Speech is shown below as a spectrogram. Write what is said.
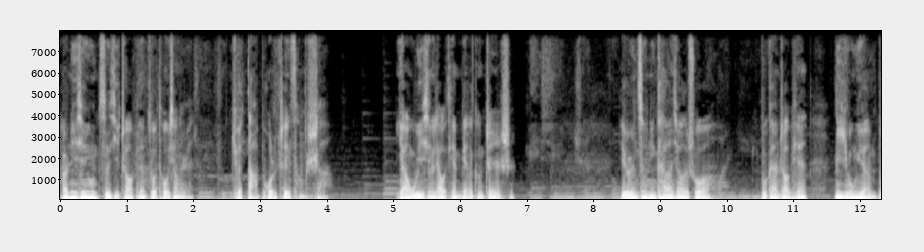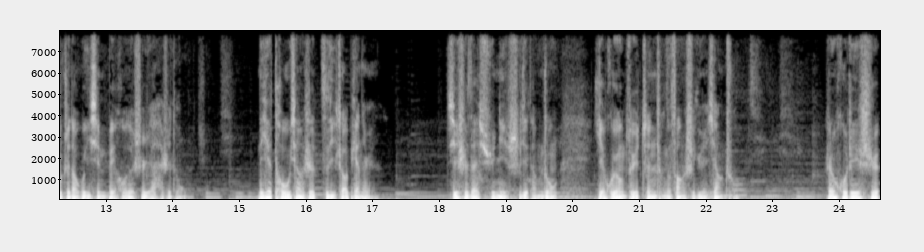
而那些用自己照片做头像的人，却打破了这层纱，让微信聊天变得更真实。有人曾经开玩笑的说：“不看照片。”你永远不知道微信背后的是人还是动物。那些头像是自己照片的人，即使在虚拟世界当中，也会用最真诚的方式与人相处。人活这一世，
